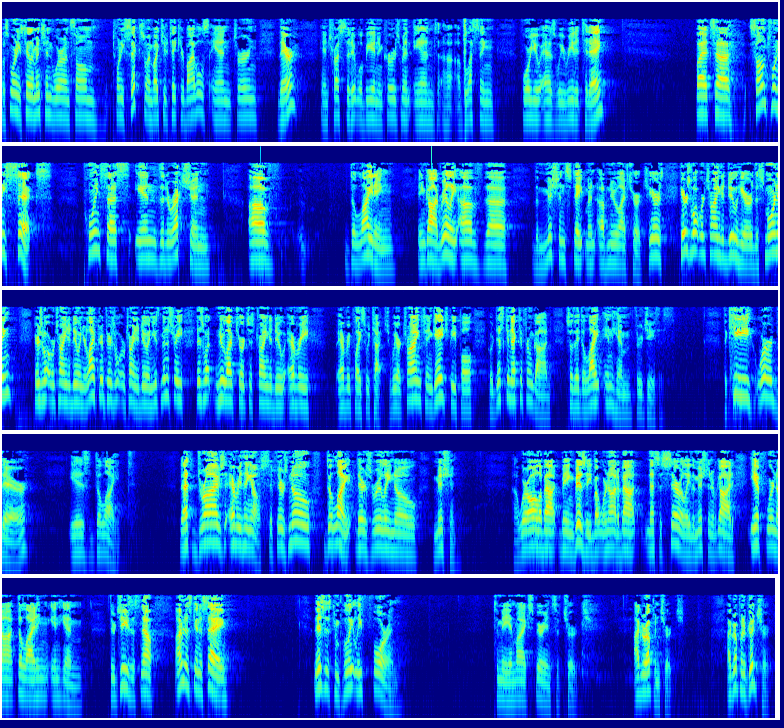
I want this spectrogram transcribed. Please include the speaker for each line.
Speaker 1: This morning, as Taylor mentioned, we're on Psalm 26, so I invite you to take your Bibles and turn there and trust that it will be an encouragement and uh, a blessing for you as we read it today. But uh, Psalm 26 points us in the direction of delighting in God, really of the, the mission statement of New Life Church. Here's, here's what we're trying to do here this morning. Here's what we're trying to do in your life group. Here's what we're trying to do in youth ministry. This is what New Life Church is trying to do every, every place we touch. We are trying to engage people who are disconnected from God so they delight in Him through Jesus. The key word there is delight. That drives everything else. If there's no delight, there's really no mission. Uh, we're all about being busy, but we're not about necessarily the mission of God if we're not delighting in Him through Jesus. Now, I'm just going to say, this is completely foreign to me in my experience of church. I grew up in church. I grew up in a good church.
